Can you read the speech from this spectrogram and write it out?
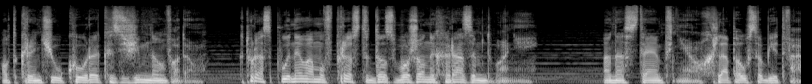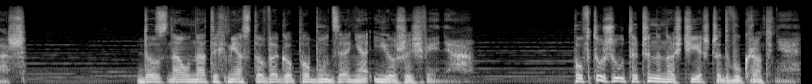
Odkręcił kurek z zimną wodą, która spłynęła mu wprost do złożonych razem dłoni, a następnie ochlapał sobie twarz. Doznał natychmiastowego pobudzenia i orzeźwienia. Powtórzył tę czynność jeszcze dwukrotnie.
